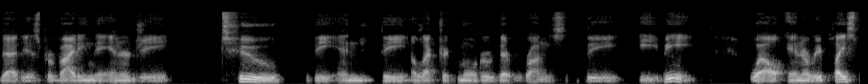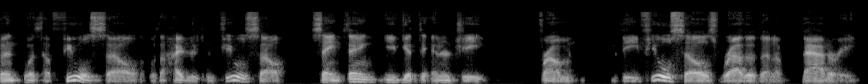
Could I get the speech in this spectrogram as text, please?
that is providing the energy to the in, the electric motor that runs the EV. Well, in a replacement with a fuel cell, with a hydrogen fuel cell, same thing, you get the energy from the fuel cells rather than a battery.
